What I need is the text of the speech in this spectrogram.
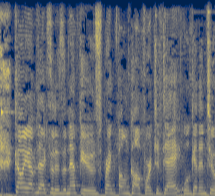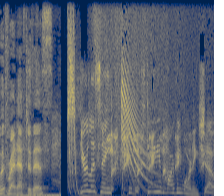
Coming up next, it is the nephew's prank phone call for today. We'll get into it right after this. You're listening to the Steve Harvey Morning Show.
